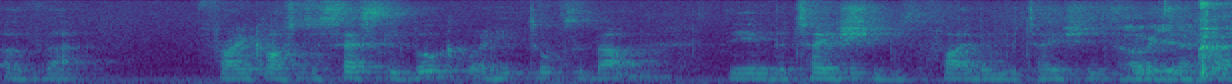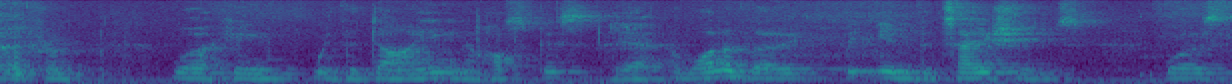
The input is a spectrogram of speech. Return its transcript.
of that Frank Ostaseski book where he talks about the invitations, the five invitations Oh, things yeah. from working with the dying in a hospice. Yeah. And one of the, the invitations was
